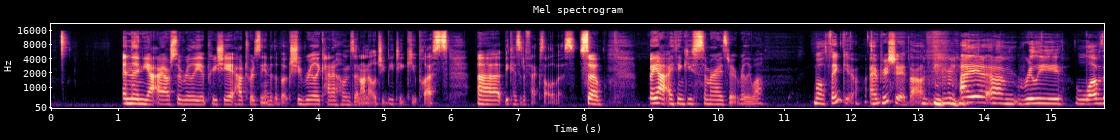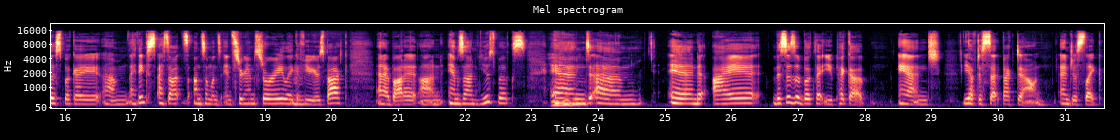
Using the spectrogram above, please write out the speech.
and then yeah i also really appreciate how towards the end of the book she really kind of hones in on lgbtq plus uh, because it affects all of us so but yeah i think you summarized it really well well, thank you. I appreciate that. I um, really love this book. I um, I think I saw it on someone's Instagram story like mm-hmm. a few years back, and I bought it on Amazon used books. And um, and I this is a book that you pick up and you have to set back down and just like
